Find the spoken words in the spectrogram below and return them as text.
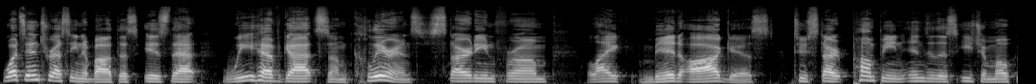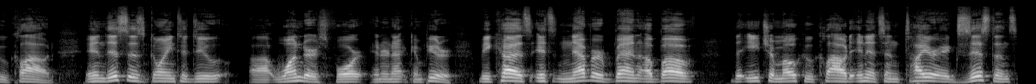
what's interesting about this is that we have got some clearance starting from like mid August to start pumping into this Ichimoku cloud. And this is going to do uh, wonders for Internet Computer because it's never been above the Ichimoku cloud in its entire existence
